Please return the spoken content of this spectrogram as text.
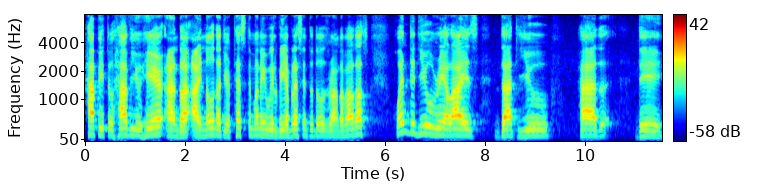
happy to have you here, and uh, I know that your testimony will be a blessing to those round about us. When did you realize that you had the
